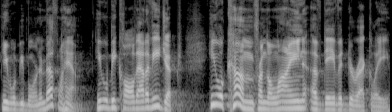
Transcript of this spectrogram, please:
He will be born in Bethlehem. He will be called out of Egypt. He will come from the line of David directly.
